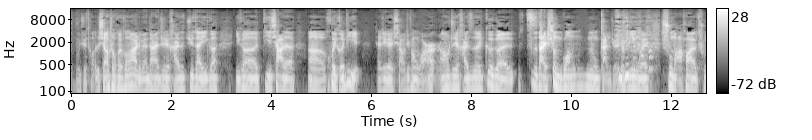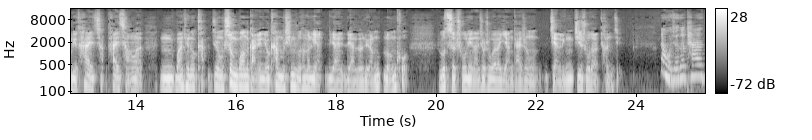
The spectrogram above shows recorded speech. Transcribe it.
不剧透，《小丑回魂二》里面，大家这些孩子聚在一个一个地下的呃汇合地。在这个小地方玩儿，然后这些孩子个个自带圣光那种感觉，就是因为数码化处理太强太强了，嗯，完全都看这种圣光的感觉，你就看不清楚他们脸脸脸的轮轮廓。如此处理呢，就是为了掩盖这种减龄技术的痕迹。但我觉得他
